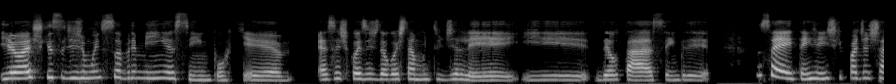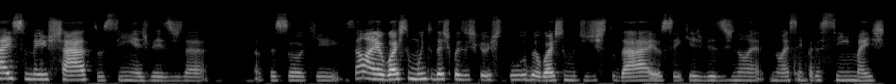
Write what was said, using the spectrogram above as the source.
e eu acho que isso diz muito sobre mim, assim, porque essas coisas de eu gostar muito de ler e de eu estar sempre. Não sei, tem gente que pode achar isso meio chato, assim, às vezes, da, da pessoa que. Sei lá, eu gosto muito das coisas que eu estudo, eu gosto muito de estudar, eu sei que às vezes não é, não é sempre assim, mas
